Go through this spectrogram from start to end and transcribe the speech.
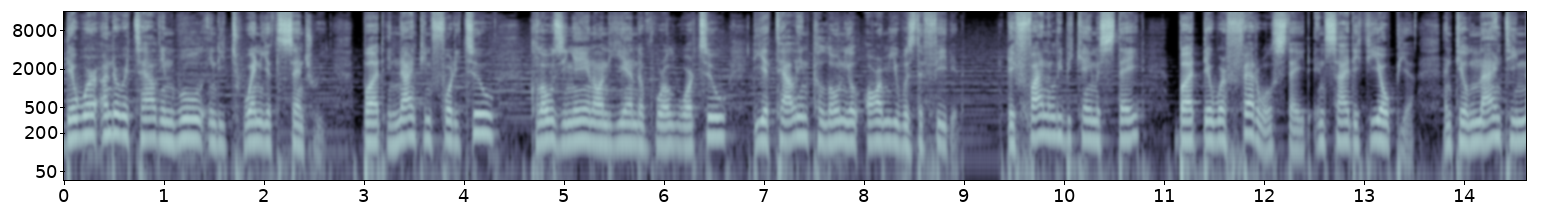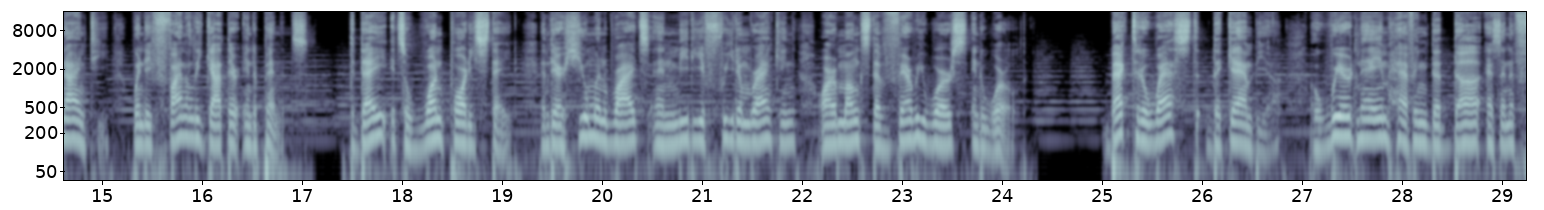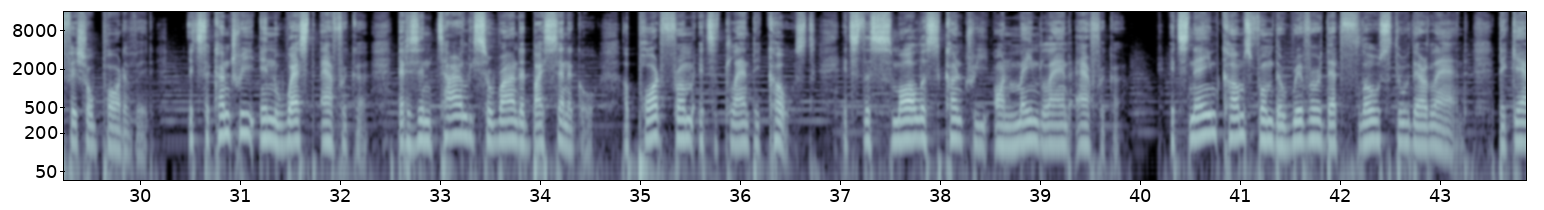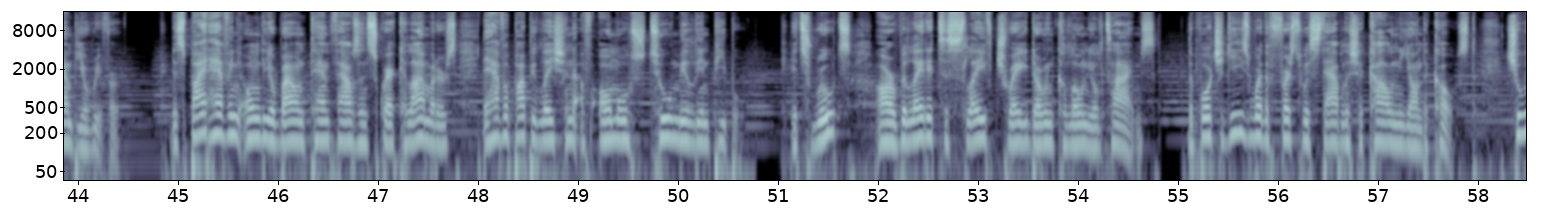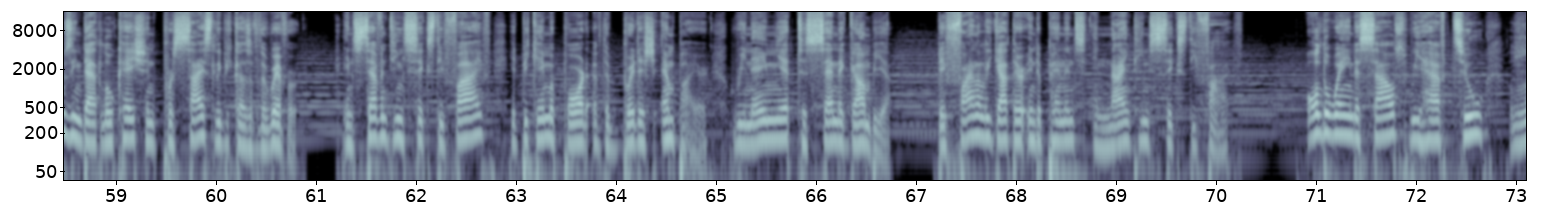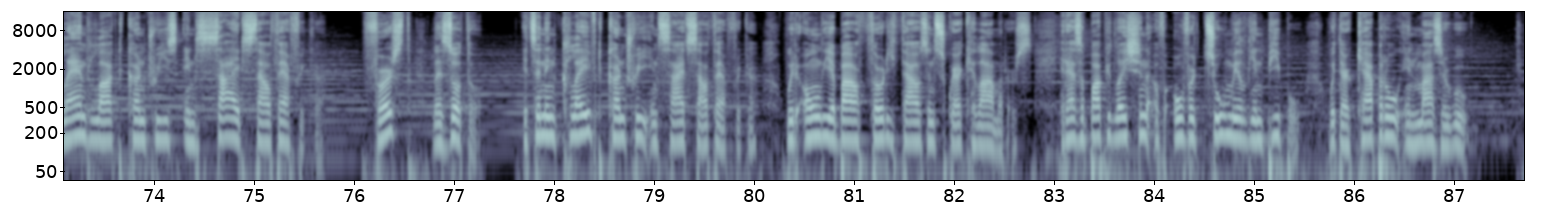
They were under Italian rule in the 20th century, but in 1942, closing in on the end of World War II, the Italian colonial army was defeated. They finally became a state, but they were federal state inside Ethiopia until 1990 when they finally got their independence. Today, it's a one-party state, and their human rights and media freedom ranking are amongst the very worst in the world. Back to the west, the Gambia, a weird name having the "the" as an official part of it. It's the country in West Africa that is entirely surrounded by Senegal, apart from its Atlantic coast. It's the smallest country on mainland Africa. Its name comes from the river that flows through their land, the Gambia River, Despite having only around 10,000 square kilometers, they have a population of almost 2 million people. Its roots are related to slave trade during colonial times. The Portuguese were the first to establish a colony on the coast, choosing that location precisely because of the river. In 1765, it became a part of the British Empire, renaming it to Senegambia. They finally got their independence in 1965. All the way in the south, we have two landlocked countries inside South Africa. First, Lesotho. It's an enclaved country inside South Africa with only about 30,000 square kilometers. It has a population of over 2 million people with their capital in Maseru.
